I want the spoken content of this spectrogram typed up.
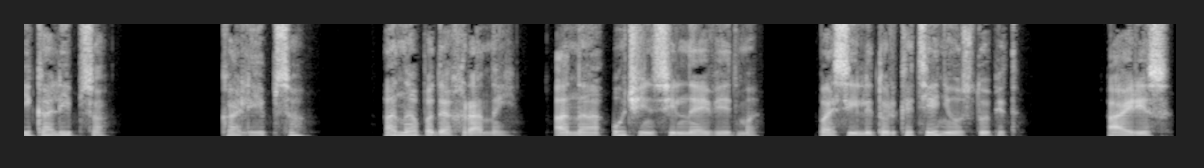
и Калипсо. Калипсо? Она под охраной. Она очень сильная ведьма. По силе только Тени уступит. Айрис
